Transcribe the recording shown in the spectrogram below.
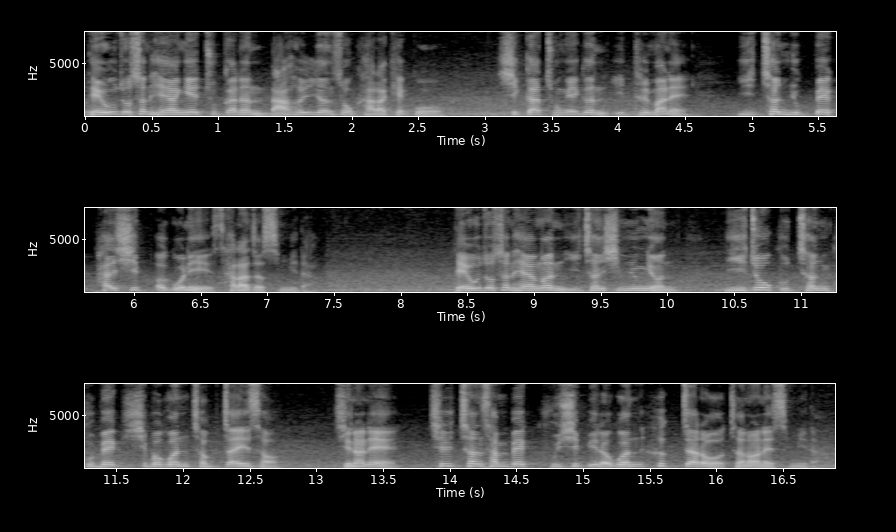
대우조선 해양의 주가는 나흘 연속 하락했고 시가총액은 이틀 만에 2,680억 원이 사라졌습니다. 대우조선 해양은 2016년 2조 9,910억 원 적자에서 지난해 7,391억 원 흑자로 전환했습니다.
